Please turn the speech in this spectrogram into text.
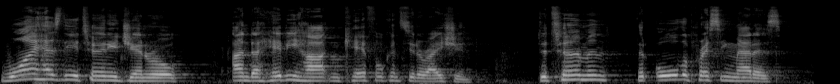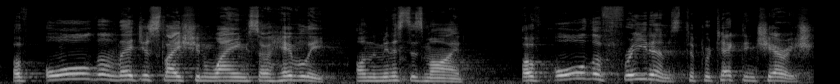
Why has the Attorney-General, under heavy heart and careful consideration, determined that all the pressing matters of all the legislation weighing so heavily on the minister's mind, of all the freedoms to protect and cherish,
